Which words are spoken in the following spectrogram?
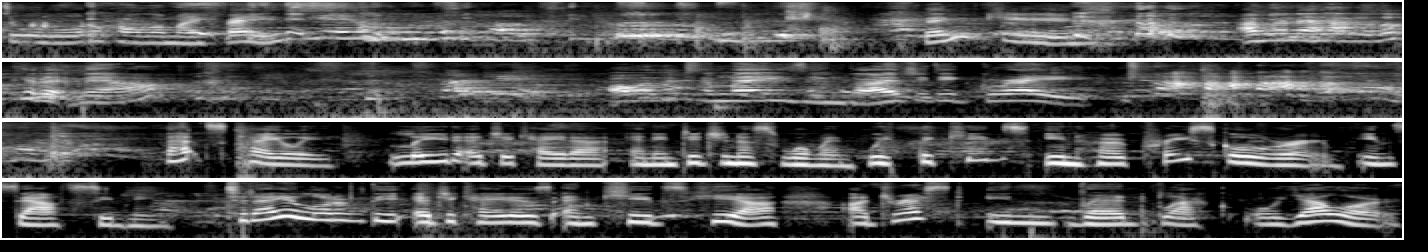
Do a water hole on my face. Thank you. I'm going to have a look at it now. Oh, it looks amazing, guys. You did great. That's Kaylee, lead educator and Indigenous woman with the kids in her preschool room in South Sydney. Today, a lot of the educators and kids here are dressed in red, black, or yellow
